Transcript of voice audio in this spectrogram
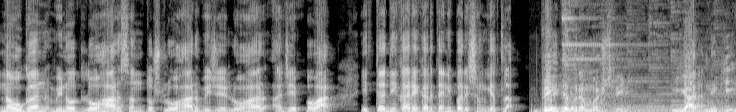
नवगन विनोद लोहार संतोष लोहार विजय लोहार अजय पवार इत्यादी कार्यकर्त्यांनी परिश्रम घेतला. वेद ब्रह्मश्री याज्ञिकी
